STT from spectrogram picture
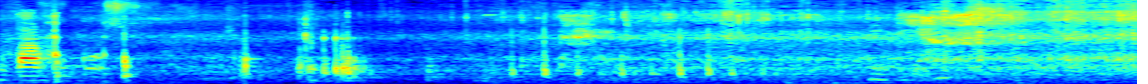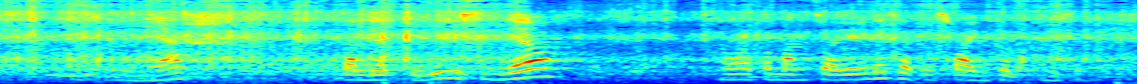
Bentar tunggu. Ini dia. Ini ya. Kita lihat dulu isinya. Kalau teman saya ini satisfying coba di sini.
